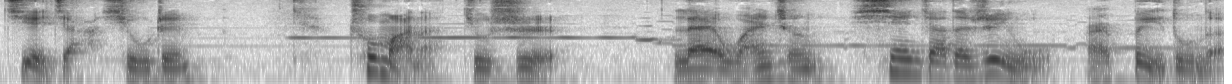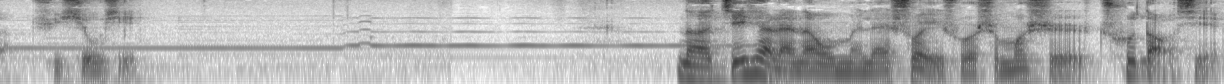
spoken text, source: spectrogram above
借假修真，出马呢，就是来完成仙家的任务而被动的去修行。那接下来呢，我们来说一说什么是出道仙。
